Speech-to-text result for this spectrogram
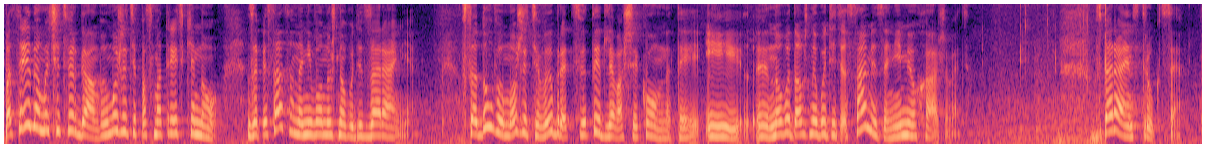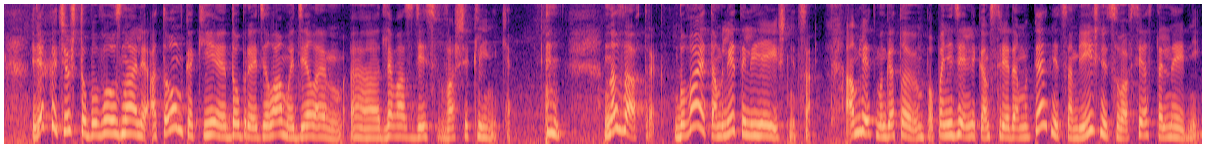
По средам и четвергам вы можете посмотреть кино, записаться на него нужно будет заранее. В саду вы можете выбрать цветы для вашей комнаты, и, э, но вы должны будете сами за ними ухаживать. Вторая инструкция. Я хочу, чтобы вы узнали о том, какие добрые дела мы делаем э, для вас здесь, в вашей клинике. На завтрак бывает омлет или яичница. Омлет мы готовим по понедельникам, средам и пятницам, яичницу во все остальные дни.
